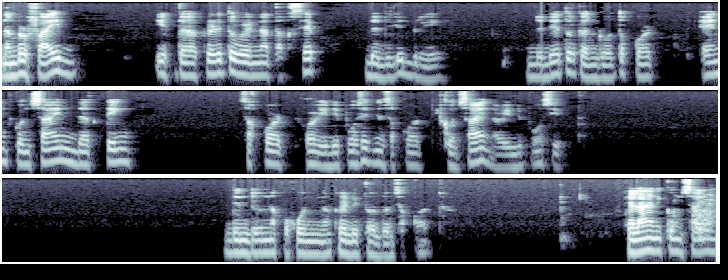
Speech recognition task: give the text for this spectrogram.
Number 5, if the creditor will not accept the delivery, the debtor can go to court and consign the thing sa court or i-deposit niya sa court, i-consign or i-deposit. Then doon nakukunin ng creditor doon sa court. Kailangan i-consign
